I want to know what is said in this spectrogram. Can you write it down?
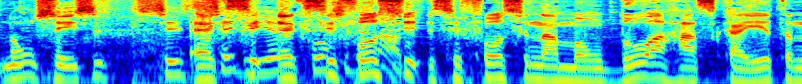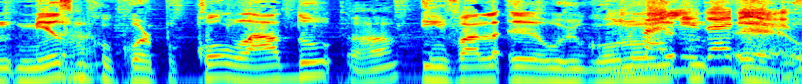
não sei se, se É que, se, seria é que se fosse se fosse na mão do Arrascaeta, mesmo com o corpo colado, invala- eh, o gol não é, o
